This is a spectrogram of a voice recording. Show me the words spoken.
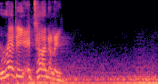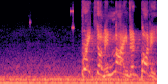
Ready eternally! Break them in mind and body!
